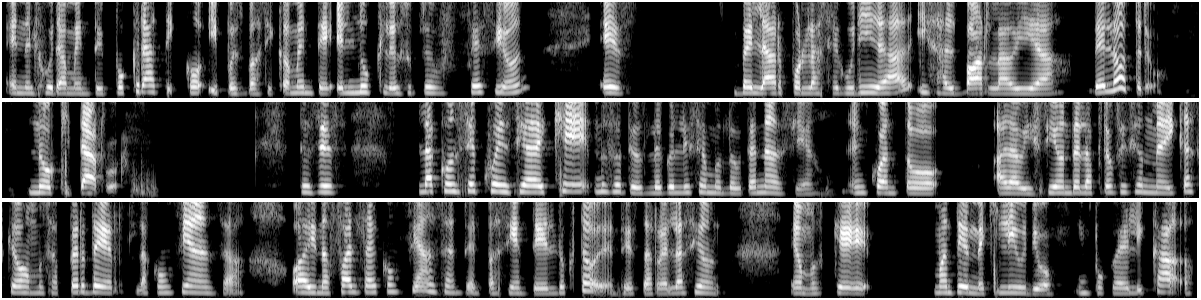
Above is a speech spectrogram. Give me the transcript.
en el juramento hipocrático y pues básicamente el núcleo de su profesión es velar por la seguridad y salvar la vida del otro, no quitarla. Entonces, la consecuencia de que nosotros legalicemos la eutanasia en cuanto a la visión de la profesión médica es que vamos a perder la confianza o hay una falta de confianza entre el paciente y el doctor, entre esta relación, digamos que mantiene equilibrio un poco delicado.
